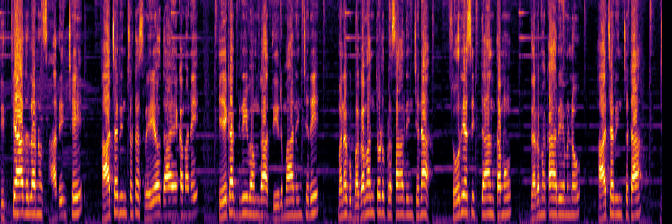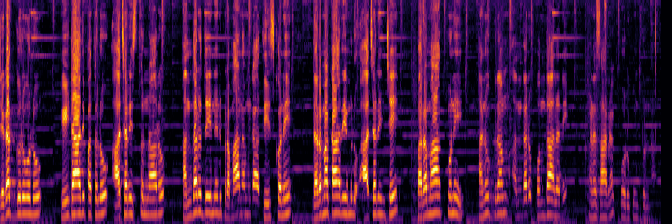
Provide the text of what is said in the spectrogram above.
ఇత్యాదులను సాధించి ఆచరించుట శ్రేయోదాయకమని ఏకగ్రీవంగా తీర్మానించిరి. మనకు భగవంతుడు ప్రసాదించిన సూర్య సిద్ధాంతము ధర్మకార్యములు ఆచరించుట జగద్గురువులు పీఠాధిపతులు ఆచరిస్తున్నారు. అందరూ దీనిని ప్రమాణంగా తీసుకొని ధర్మకార్యములు ఆచరించి పరమాత్ముని అనుగ్రహం అందరూ పొందాలని మనసారా కోరుకుంటున్నాను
